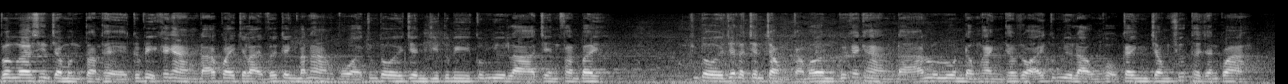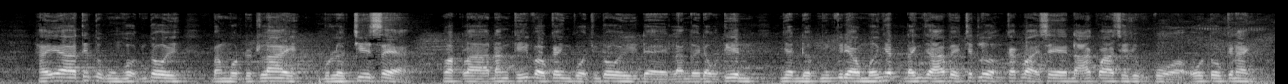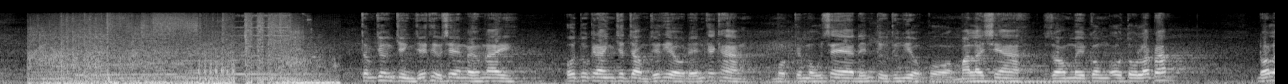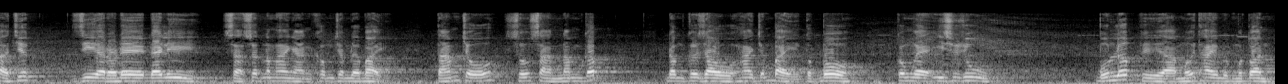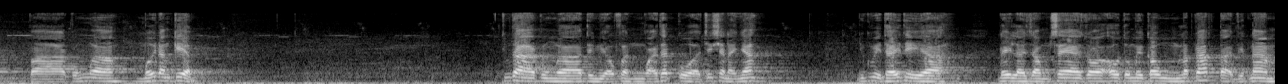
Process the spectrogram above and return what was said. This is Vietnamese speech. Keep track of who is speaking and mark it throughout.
Speaker 1: Vâng, à, xin chào mừng toàn thể quý vị khách hàng đã quay trở lại với kênh bán hàng của chúng tôi trên YouTube cũng như là trên fanpage. Chúng tôi rất là trân trọng cảm ơn quý khách hàng đã luôn luôn đồng hành theo dõi cũng như là ủng hộ kênh trong suốt thời gian qua. Hãy à, tiếp tục ủng hộ chúng tôi bằng một lượt like, một lượt chia sẻ hoặc là đăng ký vào kênh của chúng tôi để là người đầu tiên nhận được những video mới nhất đánh giá về chất lượng các loại xe đã qua sử dụng của ô tô Kiên Anh. Trong chương trình giới thiệu xe ngày hôm nay, ô tô Kinh Anh trân trọng giới thiệu đến khách hàng một cái mẫu xe đến từ thương hiệu của Malaysia do Mekong Auto lắp ráp. Đó là chiếc GRD Daily sản xuất năm 2007, 8 chỗ, số sàn 5 cấp, động cơ dầu 2.7 turbo, công nghệ Isuzu. 4 lớp thì à, mới thay được một tuần và cũng à, mới đăng kiểm. Chúng ta cùng à, tìm hiểu phần ngoại thất của chiếc xe này nhé. Như quý vị thấy thì à, đây là dòng xe do Automecong lắp ráp tại Việt Nam.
